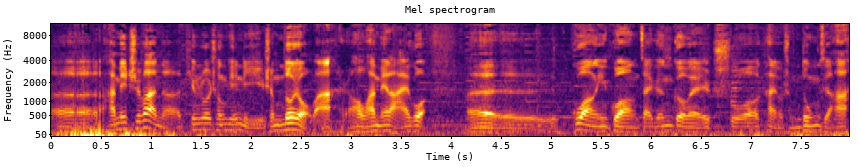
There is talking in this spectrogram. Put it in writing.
呃，还没吃饭呢。听说成品里什么都有吧？然后我还没来过，呃，逛一逛，再跟各位说看有什么东西哈。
